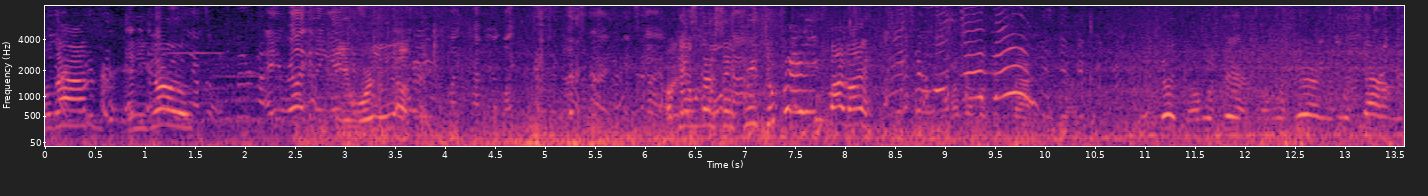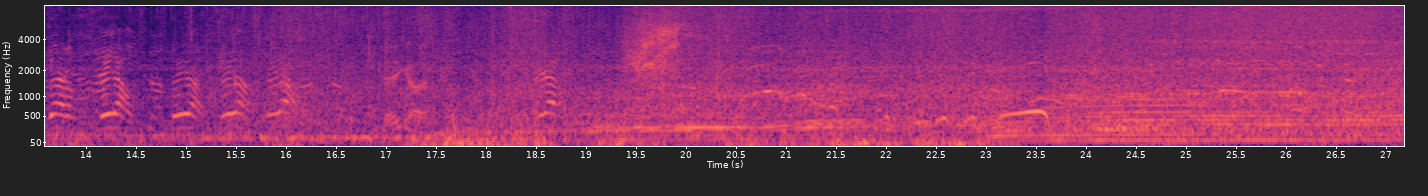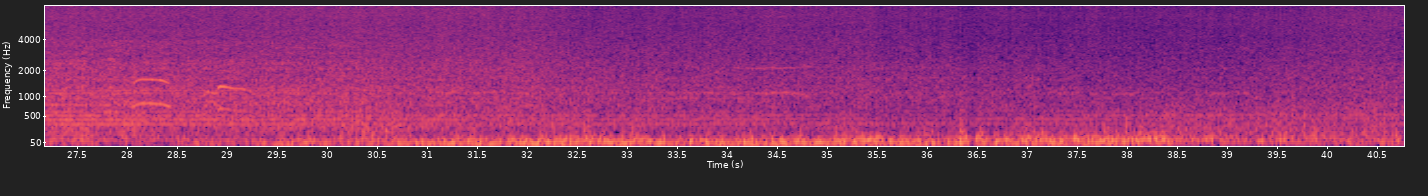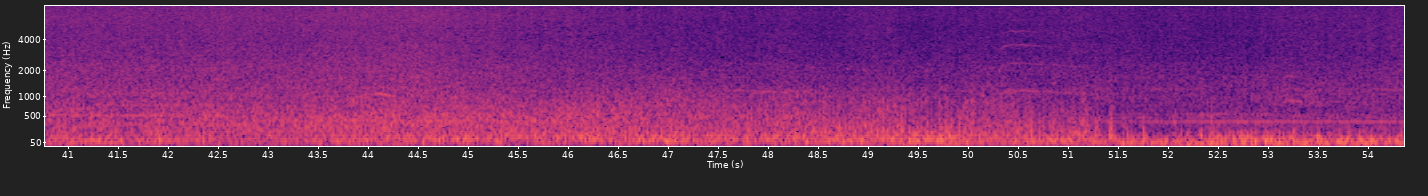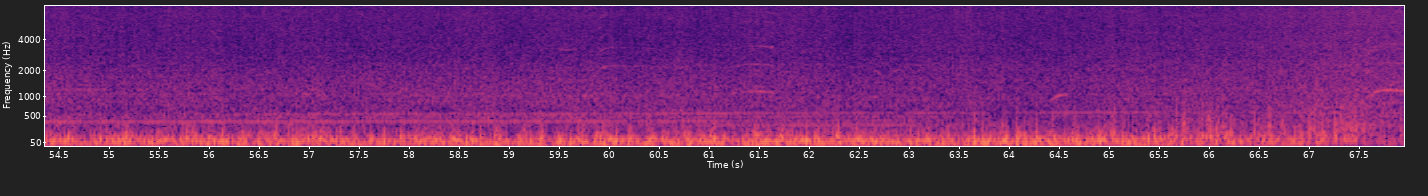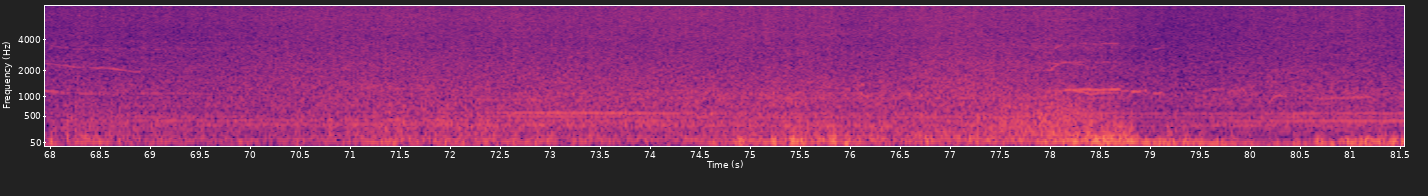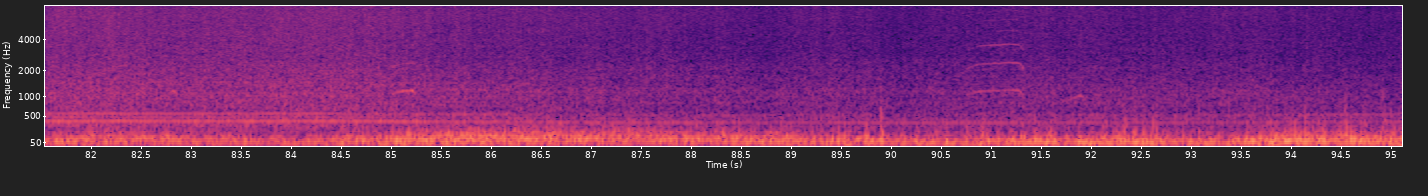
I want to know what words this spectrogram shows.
Hold on. and you go. Are you really gonna get You were you? Okay. like have your life? That's good. It's good. Okay, we're gonna say three, two, baby. Bye bye. It's good. You're almost there. You're almost there. You almost got him. You got him. Straight out. Straight out. Straight out. Straight out. Okay, you got it. Straight out.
